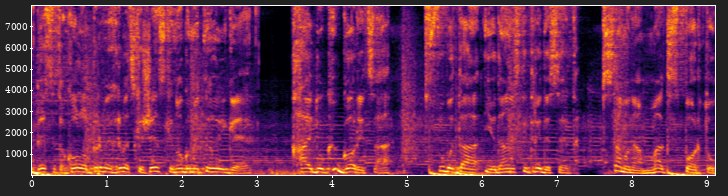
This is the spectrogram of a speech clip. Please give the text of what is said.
Deseto kolo prve Hrvatske ženske nogometne lige. Hajduk Gorica. Subota 11.30. Samo na Max Sportu.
